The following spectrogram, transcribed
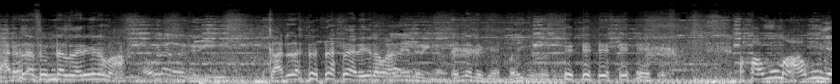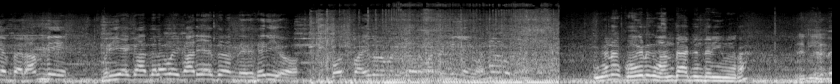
கடலை சுண்டல் வருவீனமா கடலை சுண்டல் வருவீனமா என்னதுக்கு அம்மா அம்மு என் பேர் அம்பி பிரிய காத்துல போய் கடையாத்து வந்தேன் தெரியும் பதினோரு மணிக்கு வர மட்டும் இல்லைங்க இங்கன்னா கோயிலுக்கு வந்தாச்சுன்னு தெரியுமாடா இல்ல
